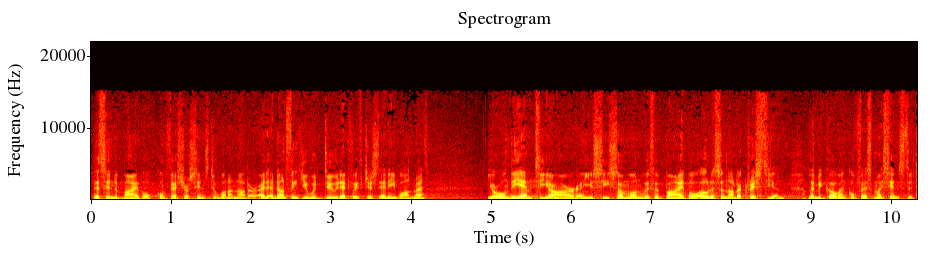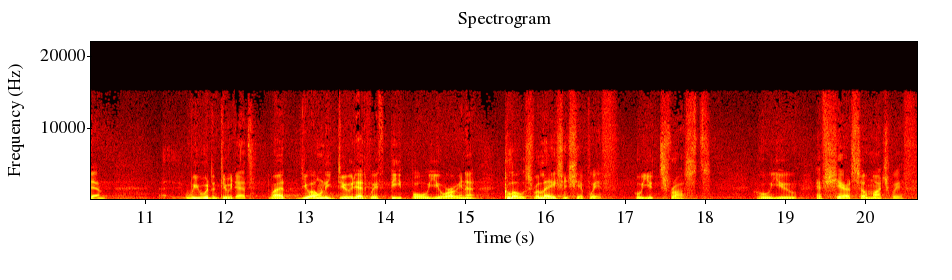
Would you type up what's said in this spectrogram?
That's in the Bible, confess your sins to one another. I, I don't think you would do that with just anyone, right? You're on the MTR and you see someone with a Bible. Oh, that's another Christian. Let me go and confess my sins to them. We wouldn't do that, right? You only do that with people you are in a close relationship with, who you trust, who you have shared so much with.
